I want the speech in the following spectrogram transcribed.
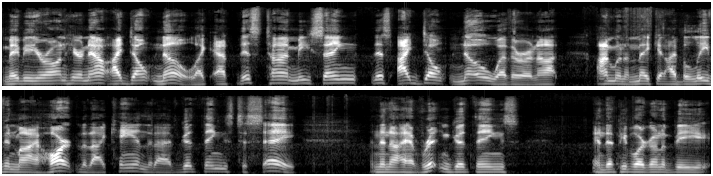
Maybe you're on here now. I don't know. Like at this time, me saying this, I don't know whether or not I'm going to make it. I believe in my heart that I can, that I have good things to say, and then I have written good things and that people are going to be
